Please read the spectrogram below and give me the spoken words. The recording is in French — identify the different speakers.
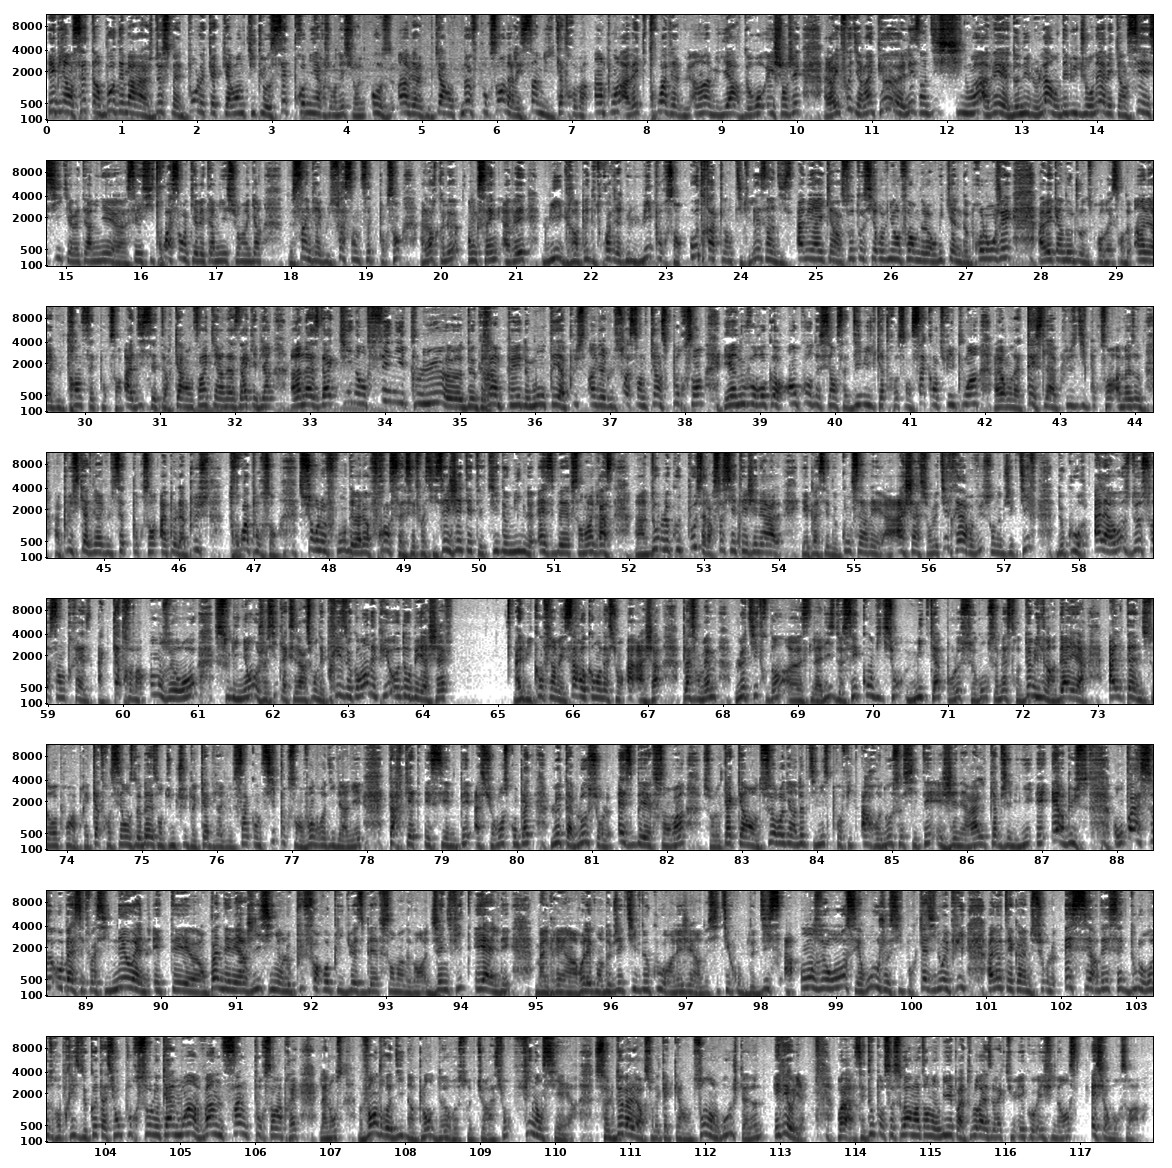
Speaker 1: Eh bien, c'est un beau démarrage de semaine pour le CAC 40 qui close cette première journée sur une hausse de 1,49% vers les 5081 points avec 3,1 milliards d'euros échangés. Alors, il faut dire hein, que les indices chinois avaient donné le là en début de journée avec un CSI qui avait terminé, euh, CSI 300 qui avait terminé sur un gain de 5,67% alors que le Hang Seng avait, lui, grimpé de 3,8%. Outre-Atlantique, les indices américains sont aussi revenus en forme de leur week-end prolongé avec un Dow Jones progressant de 1,37% à 17h45 et un Nasdaq, eh bien, un Nasdaq qui n'en finit plus euh, de grimper, de monter à plus 1,75% et un nouveau record en cours de séance à 10 458 points. Alors on a Tesla à plus 10%, Amazon à plus 4,7%, Apple à plus 3%. Sur le front des valeurs françaises, cette fois-ci, c'est GTT qui domine le SBF 120 grâce à un double coup de pouce. Alors Société Générale est passée de conserver à achat sur le titre et a revu son objectif de cours à la hausse de 73 à 91 euros, soulignant, je cite, l'accélération des prises de commande et puis Odo BHF à lui confirmer sa recommandation à achat, plaçant même le titre dans euh, la liste de ses convictions mid-cap pour le second semestre 2020. Derrière, Alten se reprend après quatre séances de baisse dont une chute de 4,56% vendredi dernier. Target et CNP Assurance complètent le tableau sur le SBF 120. Sur le CAC 40, ce regain d'optimisme profite à Renault, Société Générale, Capgemini et Airbus. On passe aux baisses cette fois-ci. Neoen était euh, en panne d'énergie, signant le plus fort repli du SBF 120 devant Genfit et ALD malgré un relèvement d'objectifs de cours un léger hein, de Citigroup de 10 à 11 euros. C'est rouge aussi pour Casino. Et puis, à noter quand même sur le SRD cette douloureuse reprise de cotation pour Solocal, moins 25% après l'annonce vendredi d'un plan de restructuration financière. Seules deux valeurs sur le CAC 40 sont dans le rouge, Danone et Veolia. Voilà, c'est tout pour ce soir. Maintenant, n'oubliez pas tout le reste de l'actu éco et finance est sur Boursorama.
